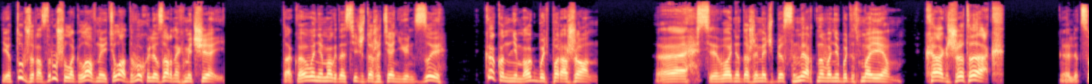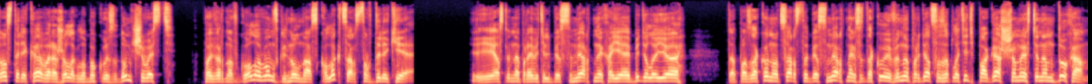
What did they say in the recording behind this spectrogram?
и тут же разрушила главные тела двух иллюзорных мечей. Такого не мог достичь даже Тянь Юньцзы. Как он не мог быть поражен? Эх, сегодня даже меч бессмертного не будет моим. Как же так? Лицо старика выражало глубокую задумчивость. Повернув голову, он взглянул на осколок царства вдалеке. Если направитель бессмертных, а я обидел её, то по закону царства бессмертных за такую вину придётся заплатить погасшим истинным духом.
